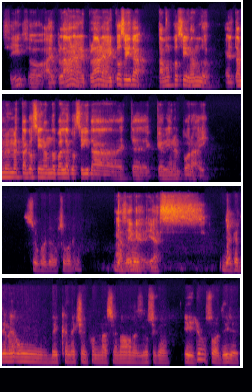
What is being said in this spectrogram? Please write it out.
sí, so, hay planes, hay planes, hay cositas. Estamos cocinando. Él también me está cocinando un par de cositas este, que vienen por ahí. Super dope, super dope. Ya Así que- que, yes. Ya que tienes un big connection con Nacional de música y yo soy DJ,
